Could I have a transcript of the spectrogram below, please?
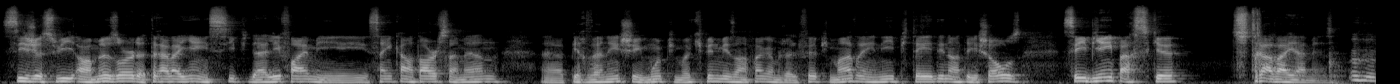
si je suis en mesure de travailler ainsi puis d'aller faire mes 50 heures semaine puis revenir chez moi puis m'occuper de mes enfants comme je le fais puis m'entraîner puis t'aider dans tes choses c'est bien parce que tu travailles à la maison. Mm-hmm.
